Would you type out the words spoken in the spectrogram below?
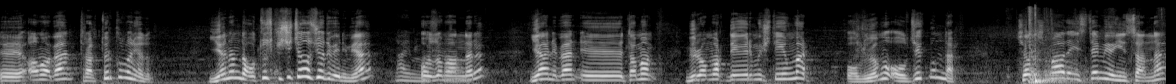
E, ama ben traktör kullanıyordum. Yanımda 30 kişi çalışıyordu benim ya. Ay o zamanları. Yani ben e, tamam bir romork devirmişliğim var. Oluyor mu? Olacak bunlar. Çalışmaya da istemiyor insanlar.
